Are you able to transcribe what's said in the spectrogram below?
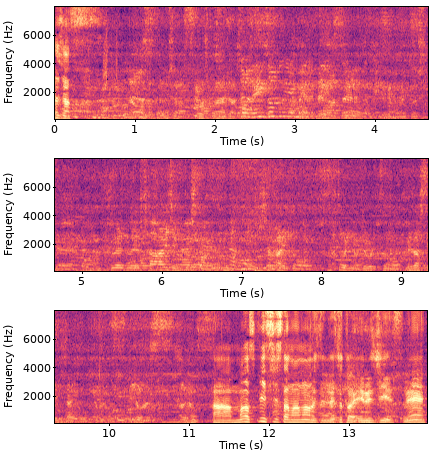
お願いします。直すと申します。よろしくお願いします。年末へのつもとして、とりあえず社会人として、社会と格闘技の両立を目指していきたいと思っております。以上です。ありがとうございます。あマウスピースしたままの時点でちょっと NG ですね。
